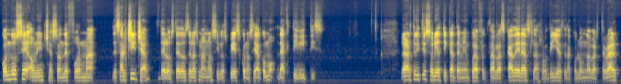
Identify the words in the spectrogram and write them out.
conduce a una hinchazón de forma de salchicha de los dedos de las manos y los pies conocida como dactilitis. La artritis psoriática también puede afectar las caderas, las rodillas, la columna vertebral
